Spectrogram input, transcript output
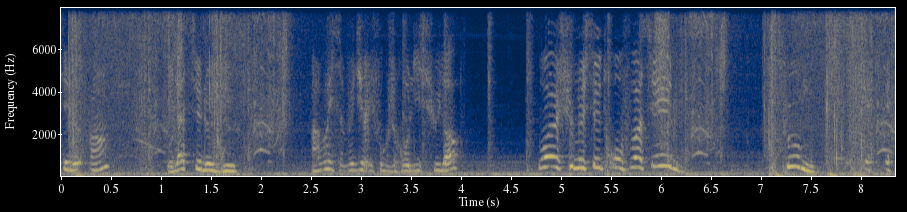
C'est le 1, et là c'est le 2. Ah ouais, ça veut dire qu'il faut que je relis celui-là Wesh, mais c'est trop facile Boum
